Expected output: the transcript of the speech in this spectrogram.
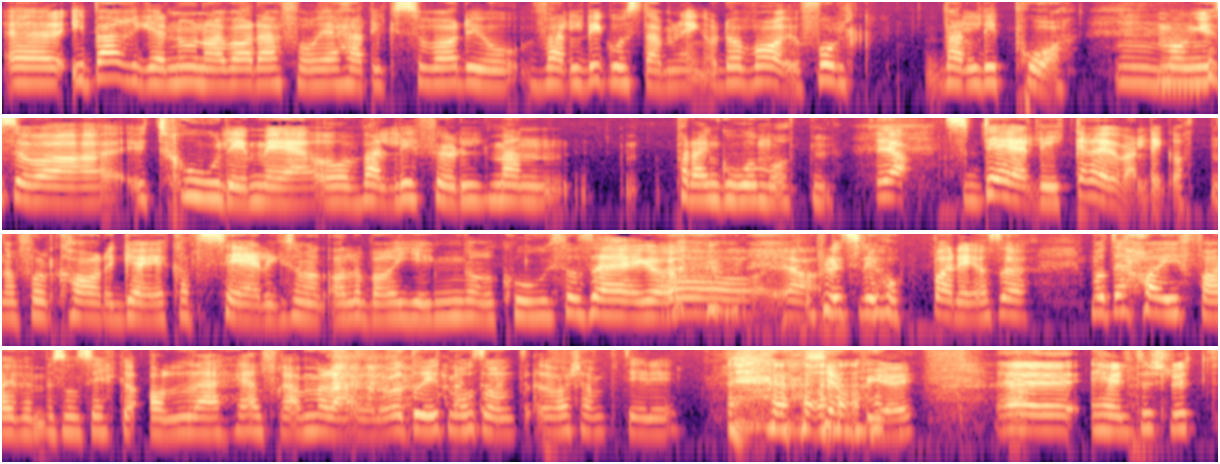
eh, i Bergen nå når jeg var der forrige helg, så var det jo veldig god stemning. Og da var jo folk veldig på. Mm. Mange som var utrolig med og veldig full, men på den gode måten. Ja. Så det liker jeg jo veldig godt, når folk har det gøy. Jeg kan se liksom at alle bare gynger og koser seg, og, oh, ja. og plutselig hopper de. Og så måtte jeg high five med sånn cirka alle helt fremme der. og Det var dritmorsomt. Det var kjempetidig. Kjempegøy. Eh, helt til slutt,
